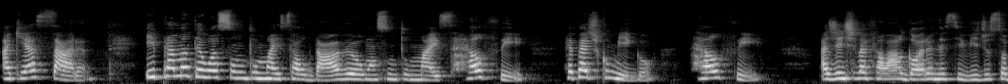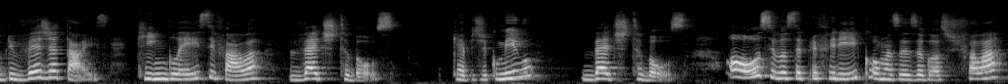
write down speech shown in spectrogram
aqui é a Sara. E para manter o assunto mais saudável, um assunto mais healthy, repete comigo: healthy. A gente vai falar agora nesse vídeo sobre vegetais, que em inglês se fala vegetables. Quer repetir comigo? Vegetables. Ou, se você preferir, como às vezes eu gosto de falar,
